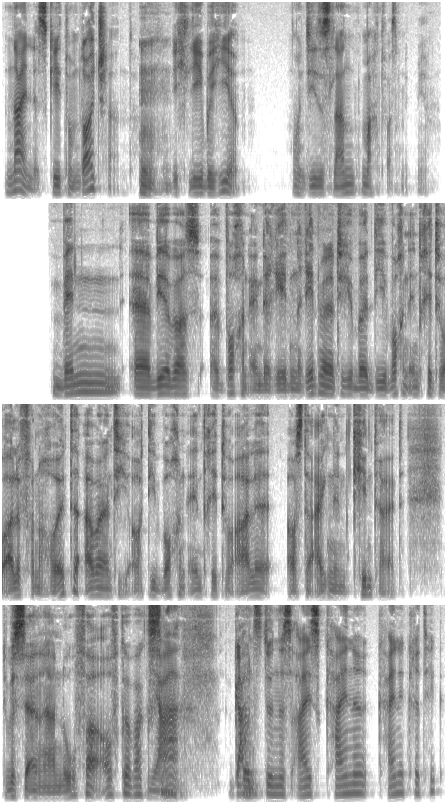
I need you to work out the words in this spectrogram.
Nein, es geht um Deutschland. Mhm. Ich lebe hier. Und dieses Land macht was mit mir. Wenn äh, wir über das äh, Wochenende reden, reden wir natürlich über die Wochenendrituale von heute, aber natürlich auch die Wochenendrituale aus der eigenen Kindheit. Du bist ja in Hannover aufgewachsen. Ja, ganz dünnes Eis, keine, keine Kritik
